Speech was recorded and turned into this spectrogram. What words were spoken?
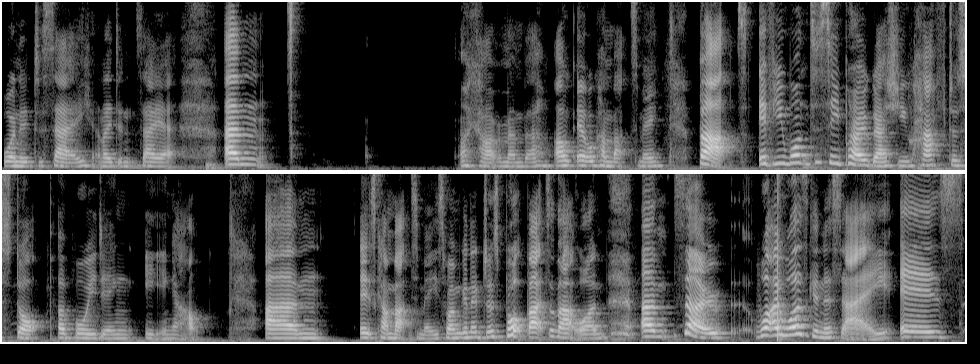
wanted to say and I didn't say it. Um, I can't remember. I'll, it will come back to me. But if you want to see progress, you have to stop avoiding eating out. Um, it's come back to me, so I'm going to just pop back to that one. Um, so, what I was going to say is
